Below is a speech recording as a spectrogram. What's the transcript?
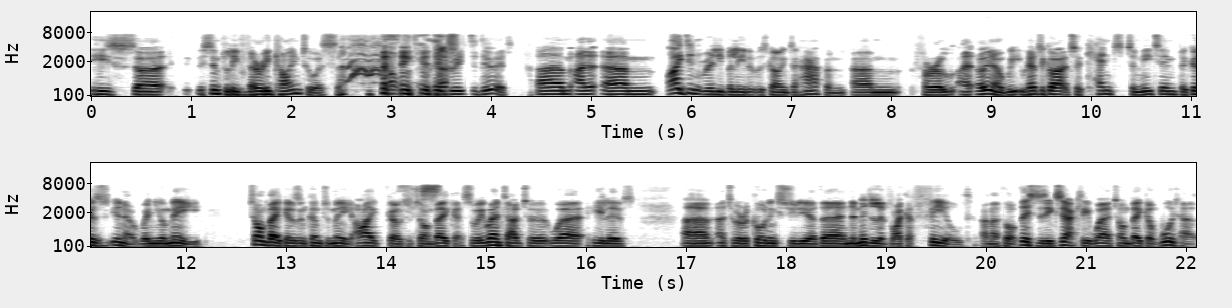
he's uh, simply very kind to us. I Oh, think he agreed to do it. Um, and um, I didn't really believe it was going to happen. Um, for a, I, you know, we, we had to go out to Kent to meet him because you know when you're me, Tom Baker doesn't come to me. I go to Tom Baker. So we went out to where he lives, um, to a recording studio there in the middle of like a field. And I thought this is exactly where Tom Baker would have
